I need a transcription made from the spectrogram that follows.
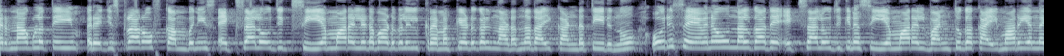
എറണാകുളത്തെയും registrar of companies Exalogic C M R L ഇടപാടുകളിൽ ക്രമക്കേടുകൾ നടന്നതായി കണ്ടെത്തിയിരുന്നു. ഒരു സേവനവും നൽകാതെ എക്സാലോജിക്കിന് സി എം ആർ എൽ വൻതുക കൈമാറിയെന്ന്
